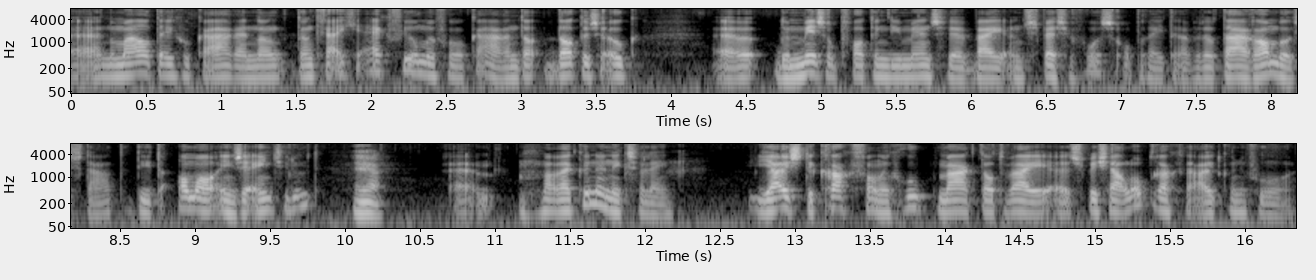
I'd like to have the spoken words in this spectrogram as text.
uh, normaal tegen elkaar en dan, dan krijg je echt veel meer voor elkaar. En dat, dat is ook uh, de misopvatting die mensen bij een Special Forces operator hebben. Dat daar Rambo staat, die het allemaal in zijn eentje doet. Ja. Ehm, maar wij kunnen niks alleen. Juist de kracht van een groep maakt dat wij uh, speciale opdrachten uit kunnen voeren.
